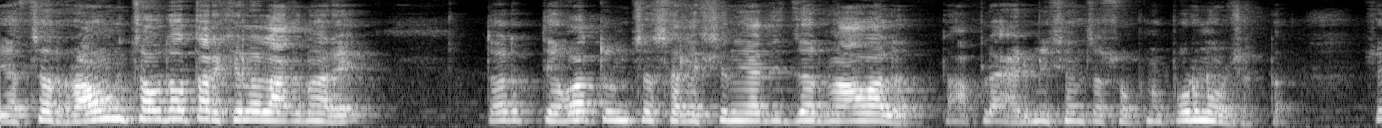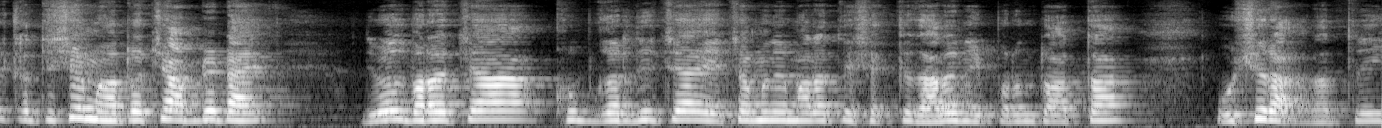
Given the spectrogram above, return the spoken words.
याचं राऊंड चौदा तारखेला लागणार आहे. तर तेव्हा तुमचं सिलेक्शन यादीत जर नाव आलं तर आपलं ॲडमिशनचं स्वप्न पूर्ण होऊ शकतं. सो एक अतिशय महत्त्वाची अपडेट आहे. दिवसभराच्या खूप गर्दीच्या याच्यामध्ये मला ते शक्य झालं नाही. परंतु आता उशिरा रात्री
